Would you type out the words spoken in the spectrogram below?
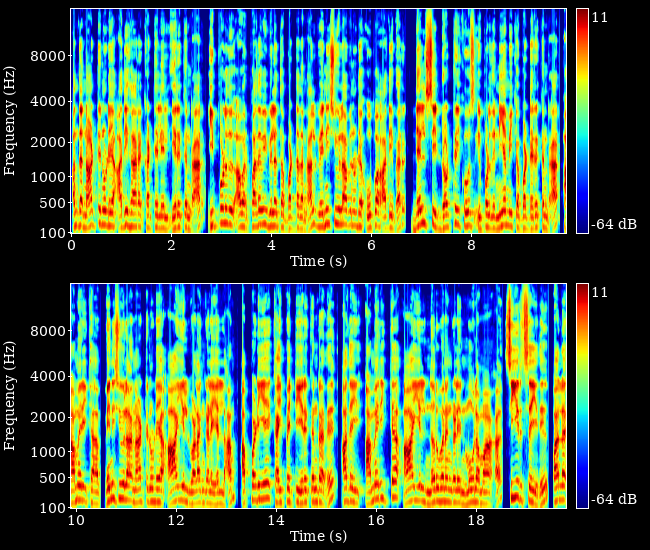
அந்த நாட்டினுடைய அதிகார கட்டிலில் இருக்கின்றார். இப்பொழுது அவர் பதவி விலத்தப்பட்டதனால் வெனிசுலாவினுடைய உப அதிபர் டெல் எல்சி டொட்ரிகோஸ் இப்பொழுது நியமிக்கப்பட்டிருக்கின்றார். அமெரிக்கா வெனிசுலா நாட்டினுடைய ஆயில் வளங்களை எல்லாம் அப்படியே கைப்பற்றி இருக்கின்றது. அதை அமெரிக்க ஆயில் நிறுவனங்களின் மூலமாக சீர் செய்து பல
